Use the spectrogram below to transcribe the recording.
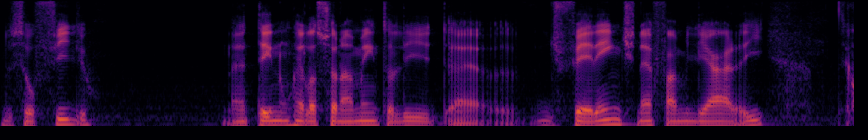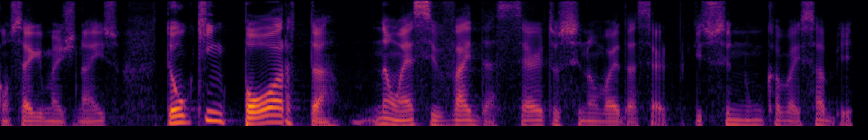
do seu filho, né, tendo um relacionamento ali é, diferente, né, familiar aí. Você consegue imaginar isso? Então o que importa não é se vai dar certo ou se não vai dar certo, porque isso você nunca vai saber.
